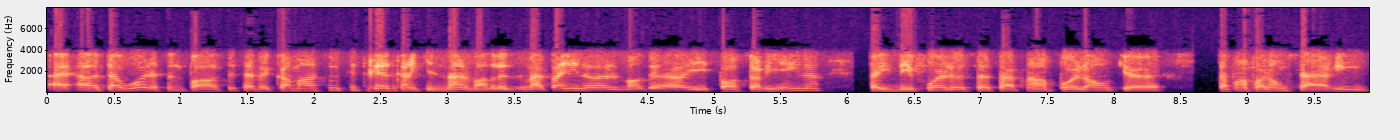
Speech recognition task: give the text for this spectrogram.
à, Ottawa, la semaine passée, ça avait commencé aussi très tranquillement. Le vendredi matin, là, le monde ah, il se passe rien, là. Fait que des fois, là, ça, ça prend pas long que ça prend pas long que ça arrive.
